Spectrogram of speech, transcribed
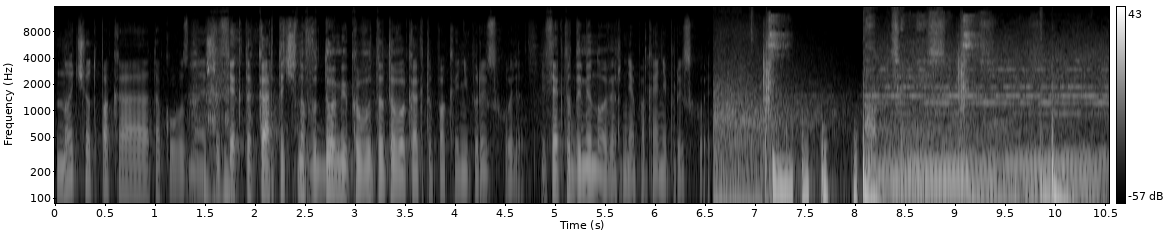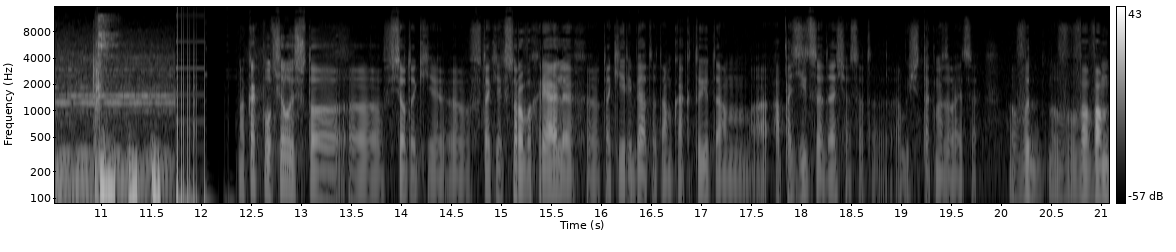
Но что-то пока такого, знаешь, эффекта карточного домика вот этого как-то пока не происходит. Эффекта домино, вернее, пока не происходит. А как получилось, что э, все-таки э, в таких суровых реалиях э, такие ребята, там, как ты, там, а, оппозиция, да, сейчас это обычно так называется, вы, вам,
